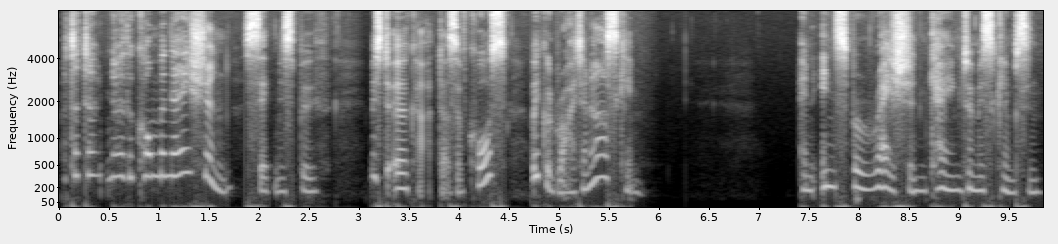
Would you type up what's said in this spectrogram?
But I don't know the combination, said Miss Booth. Mr. Urquhart does, of course. We could write and ask him. An inspiration came to Miss Climpson.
